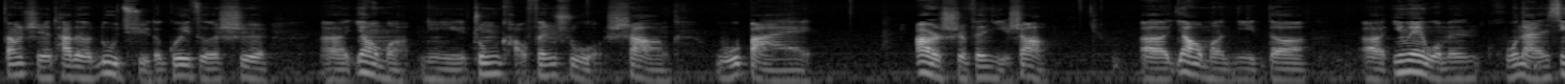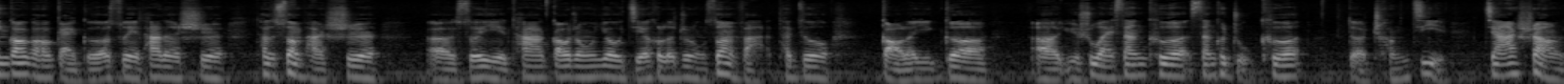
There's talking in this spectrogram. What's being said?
当时他的录取的规则是。呃，要么你中考分数上五百二十分以上，呃，要么你的呃，因为我们湖南新高考改革，所以它的是它的算法是呃，所以它高中又结合了这种算法，它就搞了一个呃语数外三科三科主科的成绩加上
